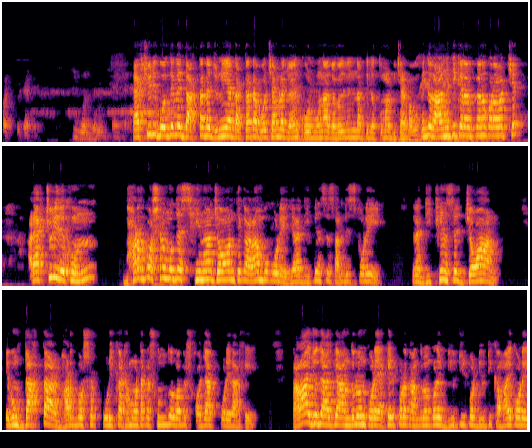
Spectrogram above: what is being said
হসপিটালে অ্যাকচুয়ালি বলতে গেলে ডাক্তারটা জুনিয়র ডাক্তারটা বলছে, আমরা জয়েন করব না, যতদিন না তিলক তোমার বিচার পাবো। কিন্তু রাজনীতি কেন কেন করা হচ্ছে? আর অ্যাকচুয়ালি দেখুন, ভারতবর্ষের মধ্যে সেনা জওয়ান থেকে আরম্ভ করে যারা ডিফেন্সে সার্ভিস করে, যারা ডিফেন্সের জওয়ান এবং ডাক্তার ভারতবর্ষের পরিকাঠামোটাকে সুন্দরভাবে সজাগ করে রাখে তারা যদি আজকে আন্দোলন করে, একের পর এক আন্দোলন করে ডিউটির পর ডিউটি কামাই করে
